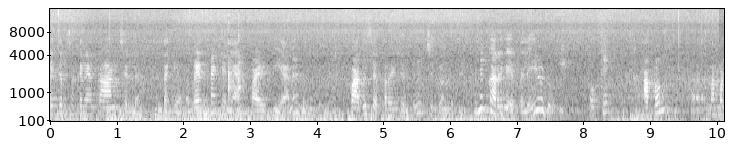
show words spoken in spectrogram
ഐറ്റംസൊക്കെ ഞാൻ കാണിച്ചല്ലോ എന്തൊക്കെയാണ്. വെണ്ടയ്ക്ക ഞാൻ പഴത്തിയാണ് ഇടുന്നത്. അപ്പോൾ അത് സെപ്പറേറ്റ് എടുത്ത് വെച്ചിട്ടുണ്ട്. പിന്നെ കറിവേപ്പിലയും ഇടും. ഓക്കെ അപ്പം നമ്മൾ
